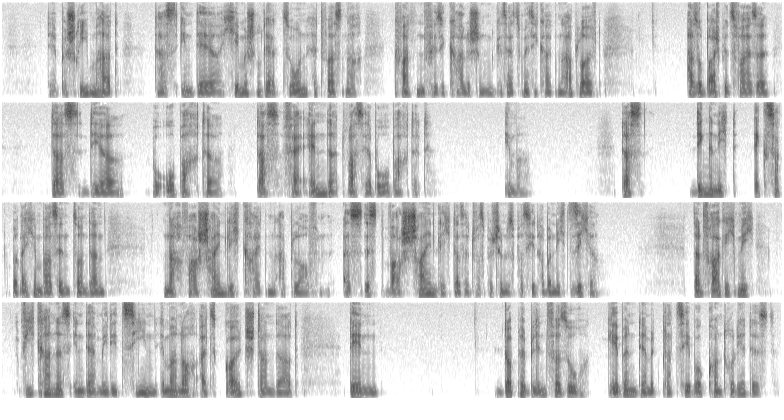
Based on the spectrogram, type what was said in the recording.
der beschrieben hat, dass in der chemischen Reaktion etwas nach quantenphysikalischen Gesetzmäßigkeiten abläuft. Also beispielsweise, dass der Beobachter das verändert, was er beobachtet. Immer. Dass Dinge nicht exakt berechenbar sind, sondern nach Wahrscheinlichkeiten ablaufen. Es ist wahrscheinlich, dass etwas Bestimmtes passiert, aber nicht sicher. Dann frage ich mich, wie kann es in der Medizin immer noch als Goldstandard den Doppelblindversuch geben, der mit Placebo kontrolliert ist?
